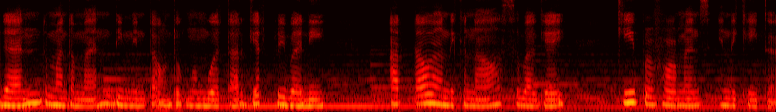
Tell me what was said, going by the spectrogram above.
dan teman-teman diminta untuk membuat target pribadi atau yang dikenal sebagai Key Performance Indicator.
